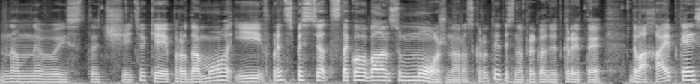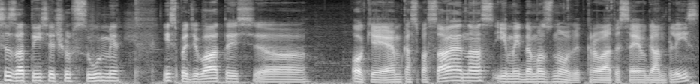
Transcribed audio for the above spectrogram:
Нам не вистачить. Окей, продамо. І, в принципі, з, з такого балансу можна розкрутитись. Наприклад, відкрити два хайп-кейси за тисячу в сумі. І сподіватись. Е... Окей, МК спасає нас, і ми йдемо знову відкривати Save Gun Please.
